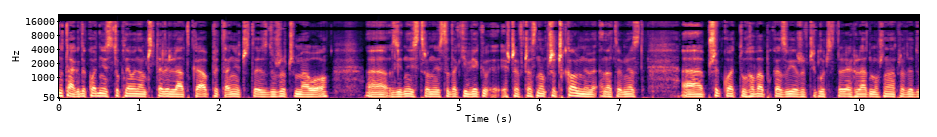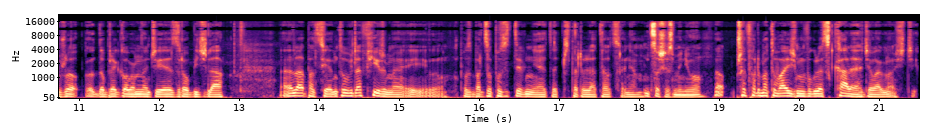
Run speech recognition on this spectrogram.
No tak, dokładnie stuknęły nam 4 latka. Pytanie, czy to jest dużo, czy mało. E, z jednej strony jest to taki wiek jeszcze wczesno-przedszkolny, natomiast e, przykład Tuchowa pokazuje, że w ciągu 4 lat można naprawdę dużo dobrego, mam nadzieję, zrobić dla dla pacjentów i dla firmy. I bardzo pozytywnie te cztery lata oceniam. Co się zmieniło? No, przeformatowaliśmy w ogóle skalę działalności.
